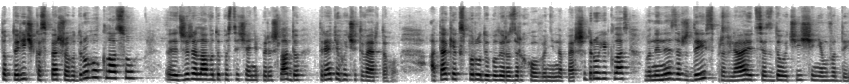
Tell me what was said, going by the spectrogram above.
тобто річка з першого другого класу е, джерела водопостачання перейшла до третього, четвертого. А так як споруди були розраховані на перший другий клас, вони не завжди справляються з доочищенням води.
